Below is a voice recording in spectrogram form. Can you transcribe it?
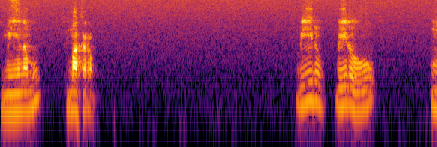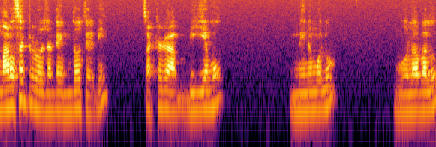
మీనము మకరం. వీరు వీరు మరుసటి రోజు అంటే ఎనిమిదో తేదీ చక్కగా బియ్యము మినుములు ఉలవలు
